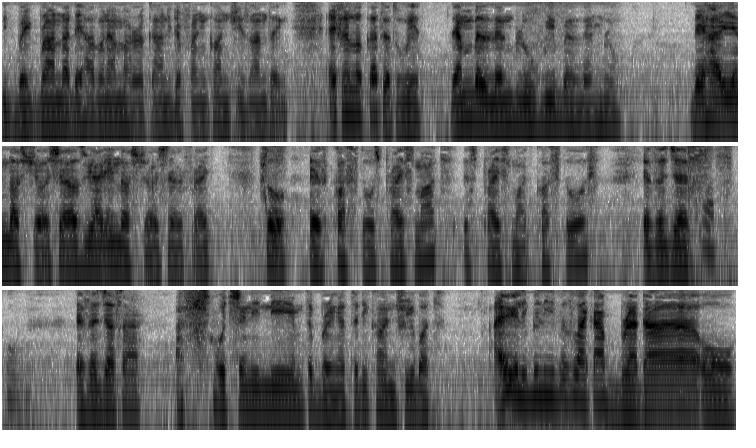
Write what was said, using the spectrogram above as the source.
the big brand that they have in America and the different countries and things. If you look at it with them building blue, we building blue. They had industrial shelves, we had industrial shelf, right? So is Costco's PriceSmart? Is PriceSmart Costco's. Is it just Costco. is it just a, a switch in the name to bring it to the country? But I really believe it's like a brother or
